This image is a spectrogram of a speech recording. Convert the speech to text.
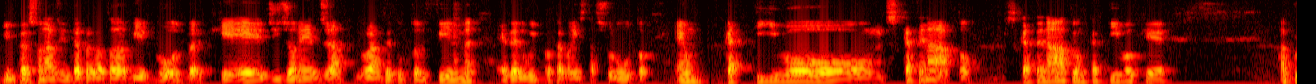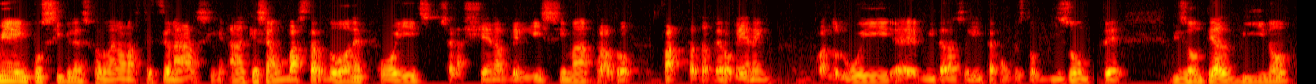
il personaggio interpretato da Bill Goldberg che gigioneggia durante tutto il film ed è lui il protagonista assoluto. È un cattivo scatenato, scatenato è un cattivo che, a cui è impossibile secondo me non affezionarsi, anche se è un bastardone, poi c'è la scena bellissima, tra l'altro fatta davvero bene, quando lui eh, guida la slitta con questo bisonte, bisonte albino,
